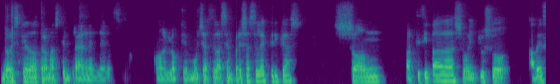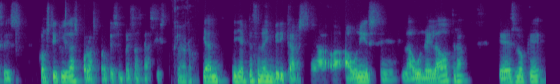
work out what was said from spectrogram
no les queda otra más que entrar en el negocio, con lo que muchas de las empresas eléctricas son participadas o incluso a veces constituidas por las propias empresas gasistas. Claro. Ya, ya empiezan a imbricarse, a, unirse la una y la otra, que es lo que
